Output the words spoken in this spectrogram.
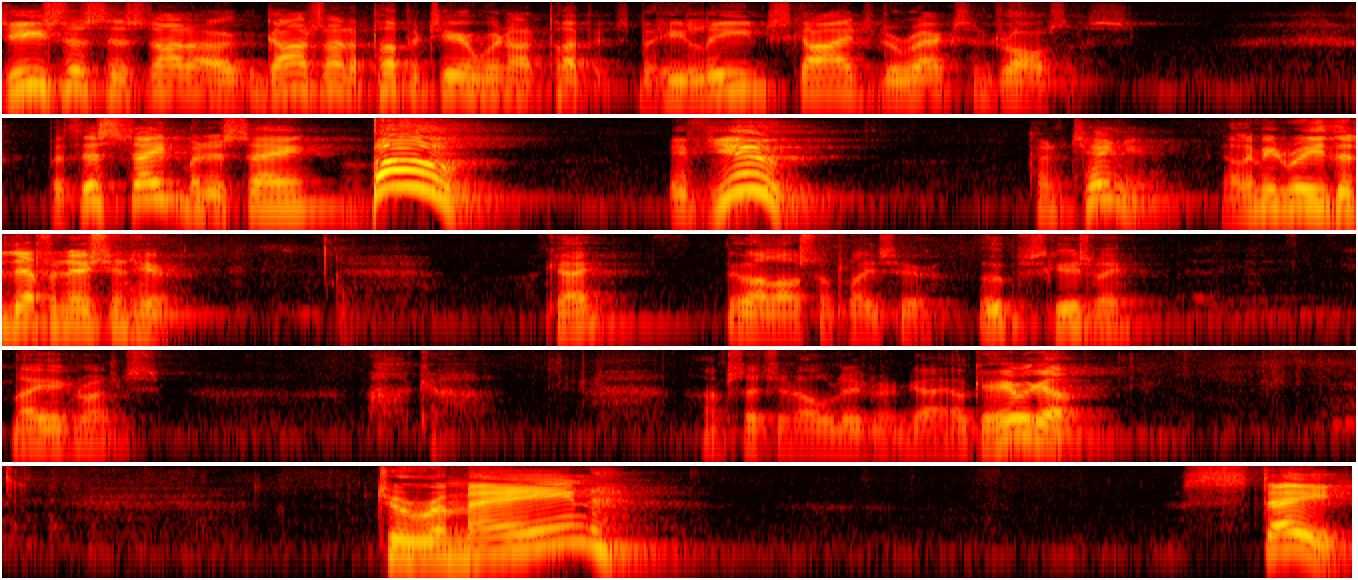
Jesus is not a God's not a puppeteer, we're not puppets, but he leads, guides, directs, and draws us. But this statement is saying, boom! If you continue. Now let me read the definition here. Okay? Maybe I lost my place here. Oops, excuse me. My ignorance. Oh, God. I'm such an old, ignorant guy. Okay, here we go. To remain, stay,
